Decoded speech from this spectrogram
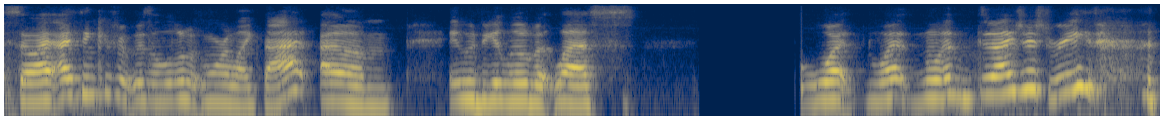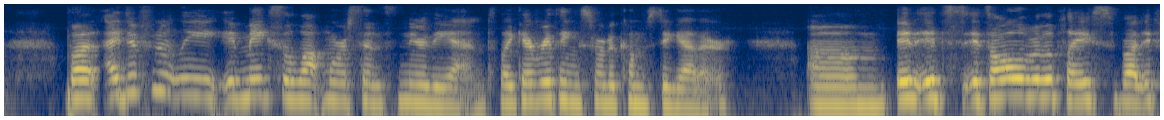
so I, I think if it was a little bit more like that um it would be a little bit less what what what did I just read? but I definitely it makes a lot more sense near the end. Like everything sort of comes together. Um, it, it's it's all over the place, but if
